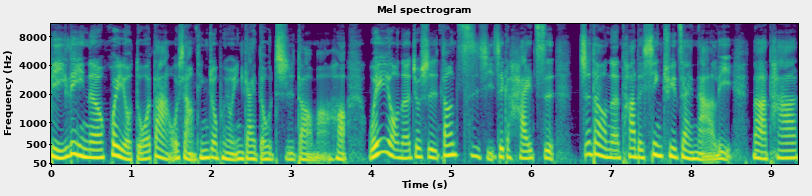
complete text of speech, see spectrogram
比例呢会有多大？我想听众朋友应该都知道嘛，哈。唯有呢，就是当自己这个孩子知道呢他的兴趣在哪里，那他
